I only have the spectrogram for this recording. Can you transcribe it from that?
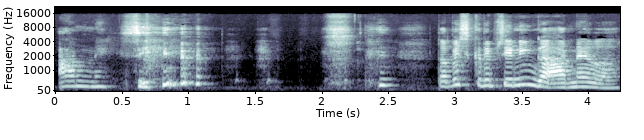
aneh sih. Tapi skripsi ini nggak aneh lah.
